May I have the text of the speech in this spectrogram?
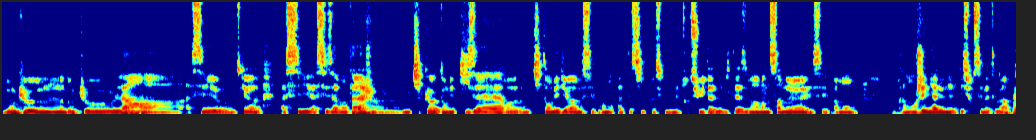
Donc, euh, donc là, assez, en tout cas, assez, assez avantages. multicoque dans les petits airs, dans le petit temps médium, c'est vraiment fantastique parce qu'on est tout de suite à des vitesses 20-25 nœuds et c'est vraiment vraiment génial de naviguer sur ces bateaux-là. Mmh.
